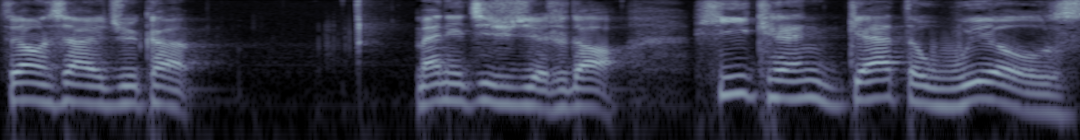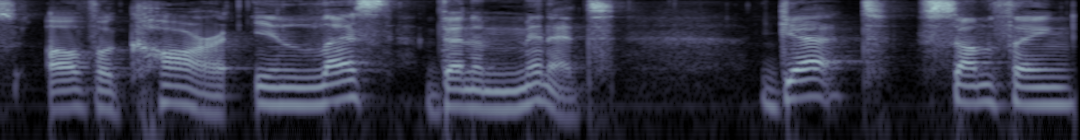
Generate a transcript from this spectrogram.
再往下一句看，Manny 继续解释道，He can get the wheels of a car in less than a minute。Get something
